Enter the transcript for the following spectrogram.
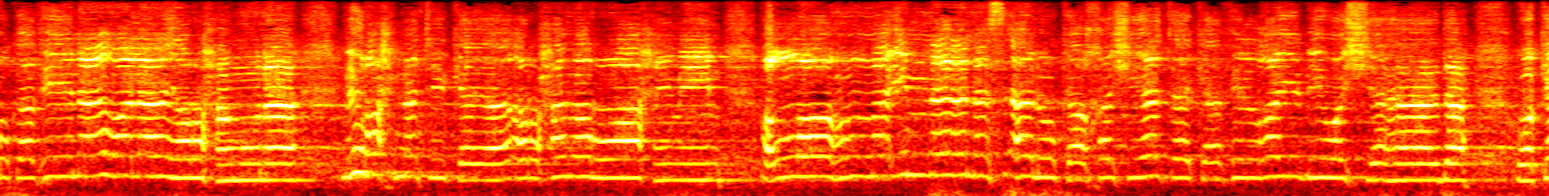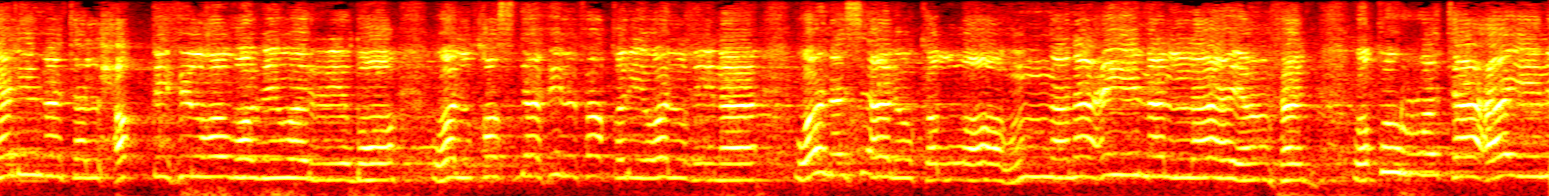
يخافك فينا ولا يرحمنا. برحمتك يا أرحم الراحمين. اللهم إنا نسألك خشيتك في الغيب والشهادة وكلمة الحق في الغضب والرضا والقصد في الفقر والغنى. ونسألك اللهم نعيما لا ينفد وقرة عين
